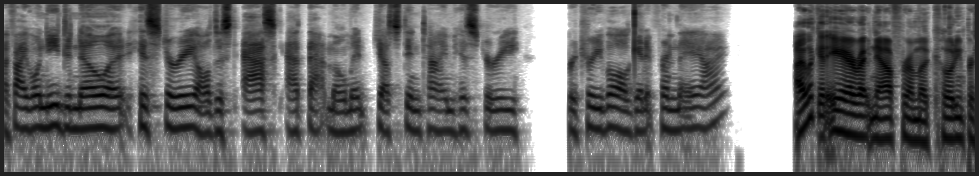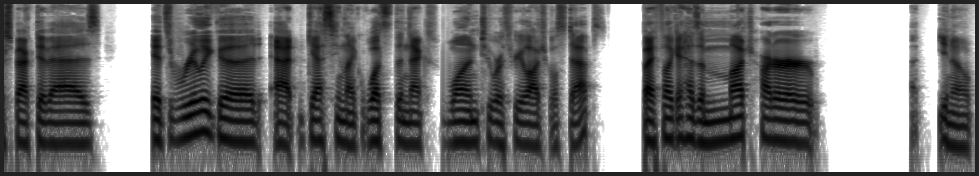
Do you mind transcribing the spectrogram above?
If I will need to know a history, I'll just ask at that moment, just in time history retrieval. I'll get it from the AI. I look at AI right now from a coding perspective as it's really good at guessing like what's the next one, two, or three logical steps. But I feel like it has a much harder, uh, you know,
